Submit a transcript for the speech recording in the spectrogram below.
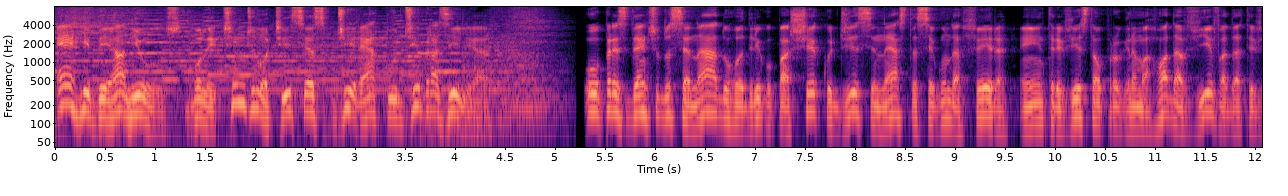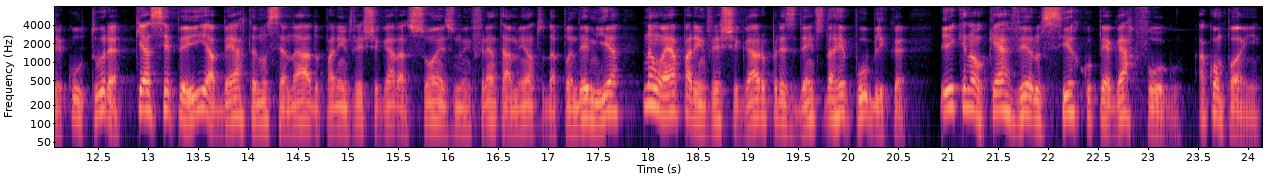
RBA News, Boletim de Notícias, direto de Brasília. O presidente do Senado, Rodrigo Pacheco, disse nesta segunda-feira, em entrevista ao programa Roda Viva da TV Cultura, que a CPI aberta no Senado para investigar ações no enfrentamento da pandemia não é para investigar o presidente da República e que não quer ver o circo pegar fogo. Acompanhe.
